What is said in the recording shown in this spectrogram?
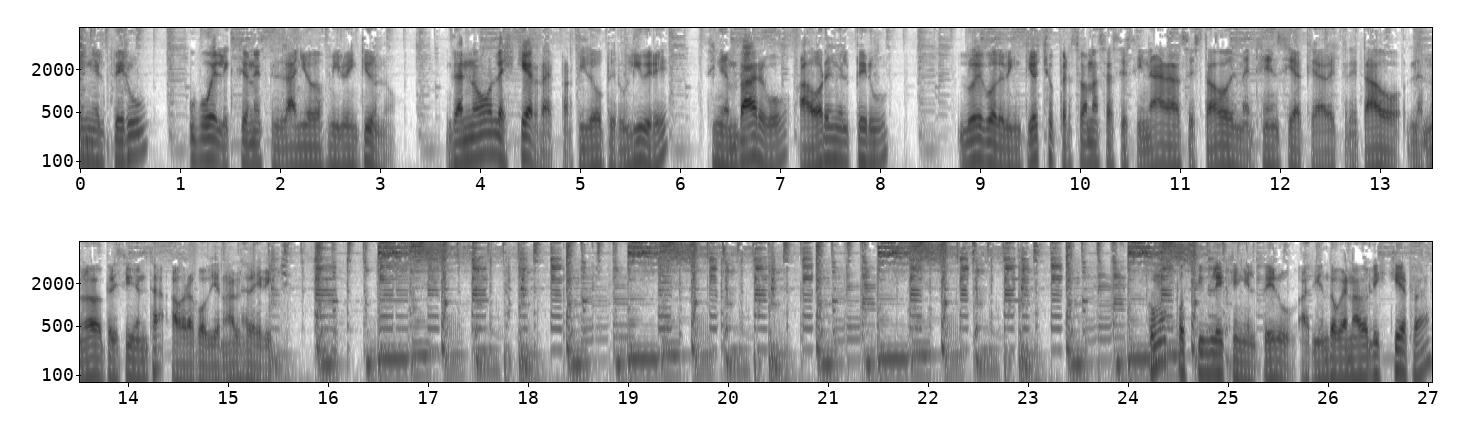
En el Perú hubo elecciones en el año 2021. Ganó la izquierda, el Partido Perú Libre. Sin embargo, ahora en el Perú, luego de 28 personas asesinadas, estado de emergencia que ha decretado la nueva presidenta, ahora gobierna la derecha. ¿Cómo es posible que en el Perú, habiendo ganado la izquierda,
